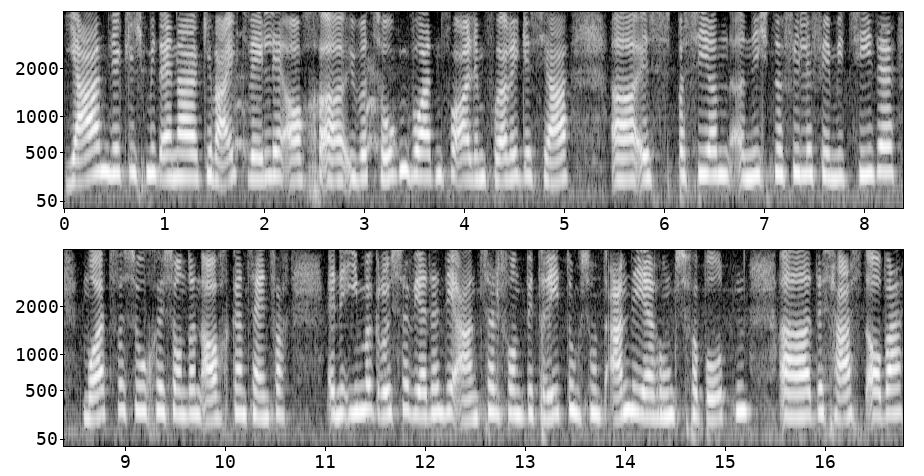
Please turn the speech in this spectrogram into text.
wirklich mit einer Gewaltwelle auch äh, überzogen worden, vor allem voriges Jahr. Äh, es passieren nicht nur viele Femizide, Mordversuche, sondern auch ganz einfach eine immer größer werdende Anzahl von Betretungs- und Annäherungsverboten. Äh, das heißt aber,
